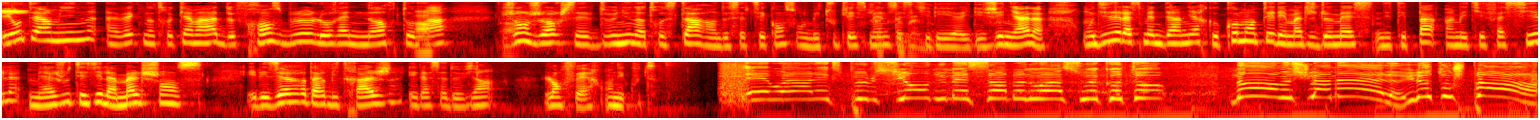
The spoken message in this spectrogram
Et on termine avec notre camarade de France Bleu, Lorraine Nord, Thomas. Jean-Georges, c'est devenu notre star hein, de cette séquence. On le met toutes les semaines Chaque parce semaine. qu'il est, il est génial. On disait la semaine dernière que commenter les matchs de Metz n'était pas un métier facile, mais ajoutez-y la malchance et les erreurs d'arbitrage. Et là, ça devient l'enfer. On écoute. Et voilà l'expulsion du Messin Benoît Souekoto. Non, monsieur Hamel, il le touche pas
